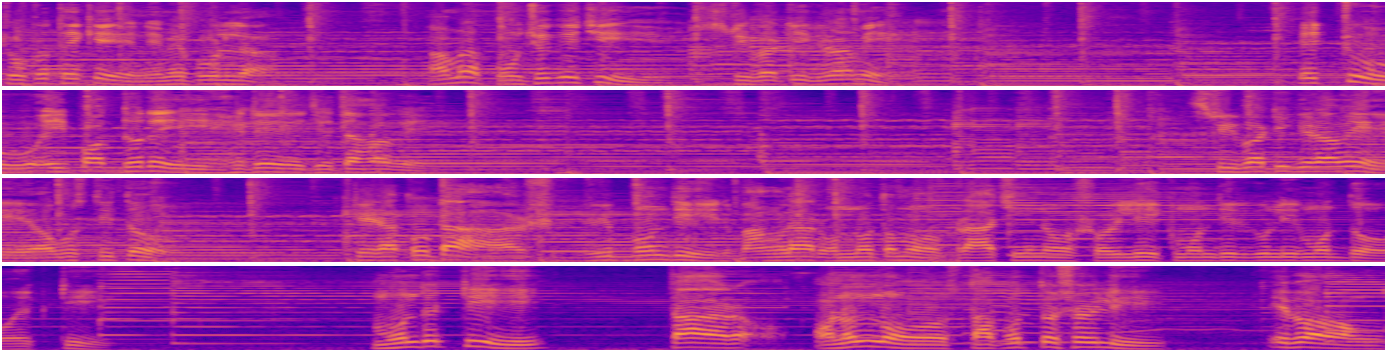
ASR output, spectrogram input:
টোটো থেকে নেমে পড়লাম। আমরা পৌঁছে গেছি শ্রীবাটি গ্রামে? একটু এই পথ ধরেই হেঁটে যেতে হবে। শ্রীবাটি গ্রামে অবস্থিত টেরাকোটা শিব মন্দির বাংলার অন্যতম প্রাচীন ও শৈলিক মন্দিরগুলির মধ্যে একটি। মন্দিরটি তার অনন্য স্থাপত্যশৈলী এবং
